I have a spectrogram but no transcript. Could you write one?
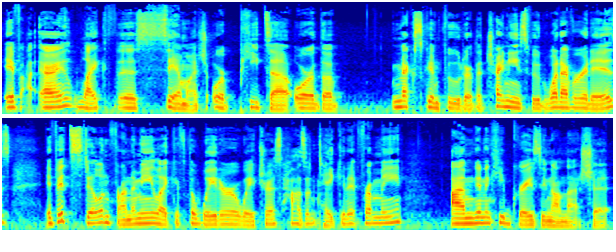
If I like the sandwich or pizza or the Mexican food or the Chinese food, whatever it is, if it's still in front of me, like if the waiter or waitress hasn't taken it from me, I'm going to keep grazing on that shit.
